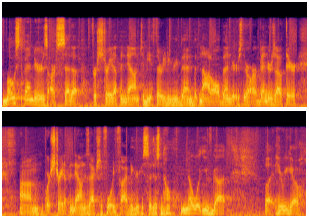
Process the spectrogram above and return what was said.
Most benders are set up for straight up and down to be a 30 degree bend, but not all benders. There are benders out there um, where straight up and down is actually 45 degrees. So just know, know what you've got. But here we go.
